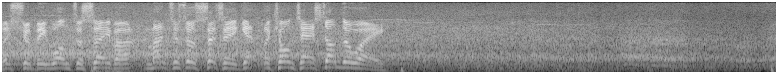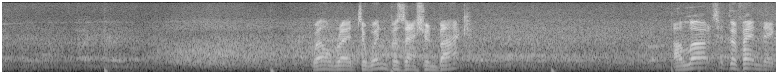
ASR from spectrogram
This should be one to savour. Manchester City get the contest underway. Well read to win possession back. Alert defending.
